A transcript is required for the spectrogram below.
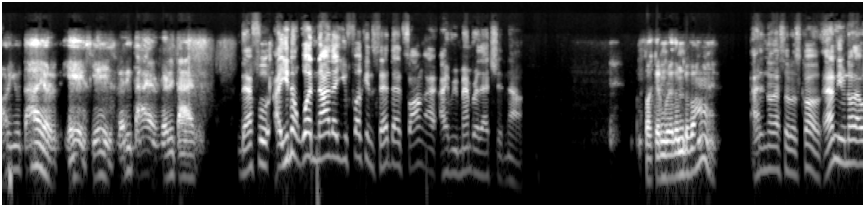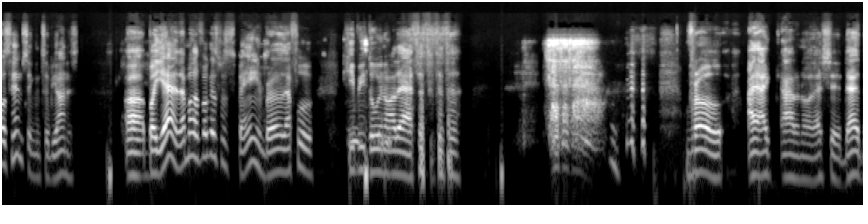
Are you tired? Yes, yes, very tired, very tired. That fool. I- You know what? Now that you fucking said that song, I, I remember that shit now. Fucking rhythm divine. I didn't know that's what it was called. I didn't even know that was him singing, to be honest. Uh, but yeah, that motherfucker's from Spain, bro. That fool, he be doing all that, bro. I, I I don't know that shit. That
